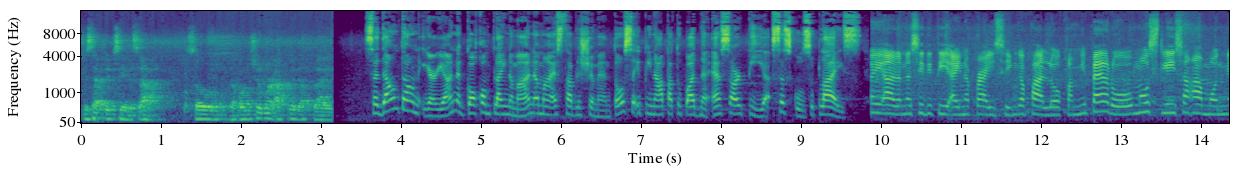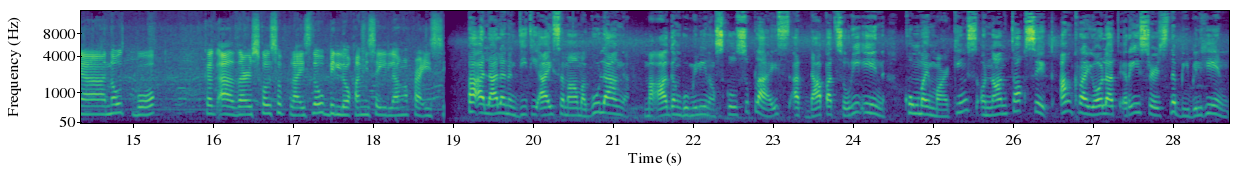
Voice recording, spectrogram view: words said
Deceptive Sales Act. So the Consumer Act would apply Sa downtown area, nagko-comply naman ang mga establishmento sa ipinapatupad na SRP sa school supplies. May ara na si DTI na pricing, follow kami. Pero mostly sa amon nga notebook, kag other school supplies, daw below kami sa ilang pricing. Paalala ng DTI sa mga magulang, maagang bumili ng school supplies at dapat suriin kung may markings o non-toxic ang Crayola at erasers na bibilhin.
